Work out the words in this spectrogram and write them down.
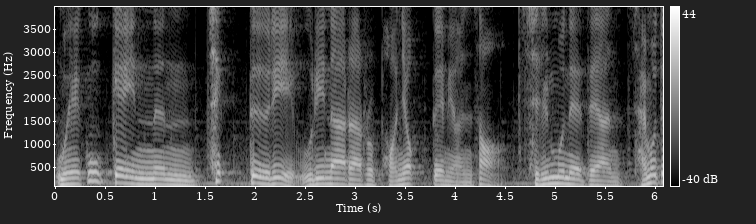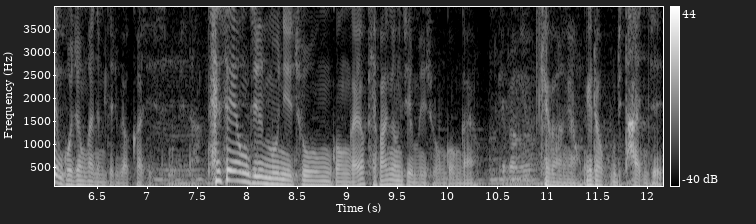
외국에 있는 책들이 우리나라로 번역되면서 질문에 대한 잘못된 고정관념들이 몇 가지 있습니다. 폐쇄형 질문이 좋은 건가요? 개방형 질문이 좋은 건가요? 개방요? 개방형 이라고 우리 다 이제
